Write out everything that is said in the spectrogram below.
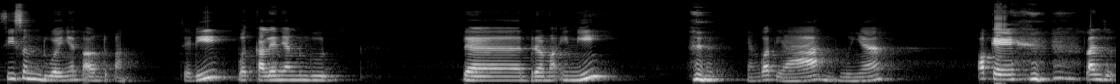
season 2-nya tahun depan. Jadi buat kalian yang nunggu dan drama ini yang kuat ya nunggunya. Oke, lanjut.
